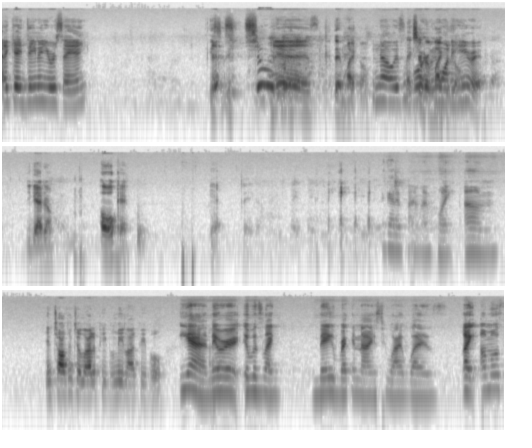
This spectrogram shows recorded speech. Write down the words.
right. Okay, Dina, you were saying? It's- Yes, sure it is. Get that mic on. No, it's Make sure her important. mic we want is to on. hear it. You got it on? Oh, okay. Yeah. There you go. I gotta find my point. Um, And talking to a lot of people, meet a lot of people. yeah, they were. It was like they recognized who I was, like almost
